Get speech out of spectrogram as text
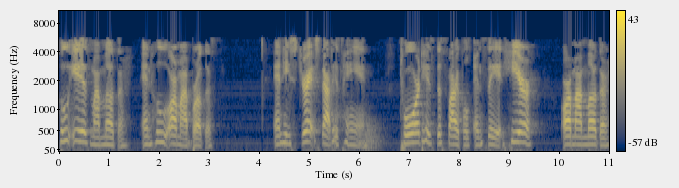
Who is my mother and who are my brothers? And he stretched out his hand toward his disciples and said, Here are my mother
